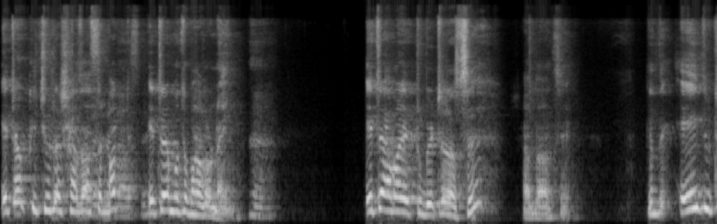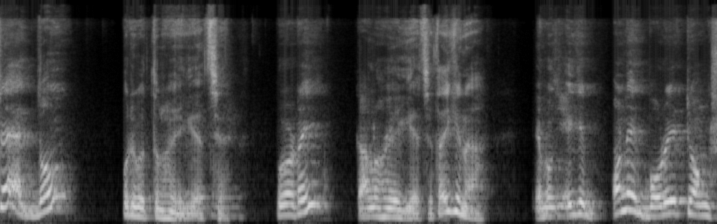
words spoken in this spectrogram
এটাও কিছুটা সাদা আছে বাট এটার মতো ভালো নাই। হ্যাঁ। এটা আবার একটু বেটার আছে সাদা আছে। কিন্তু এই দুটা একদম পরিবর্তন হয়ে গিয়েছে। পুরোটাই কালো হয়ে গিয়েছে তাই কি না? এবং এই যে অনেক বড় একটি অংশ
